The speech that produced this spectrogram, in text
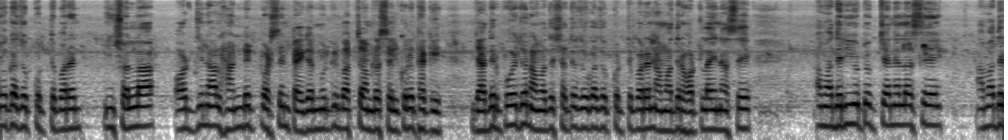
যোগাযোগ করতে পারেন। ইনশাল্লাহ অরিজিনাল হান্ড্রেড পারসেন্ট টাইগার মুরগির বাচ্চা আমরা সেল করে থাকি। যাদের প্রয়োজন আমাদের সাথে যোগাযোগ করতে পারেন। আমাদের হটলাইন আছে, আমাদের ইউটিউব চ্যানেল আছে, আমাদের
